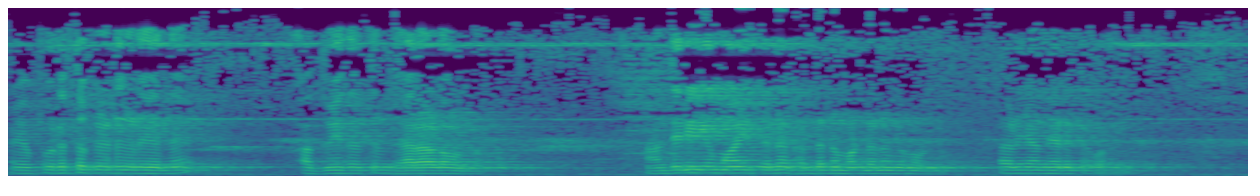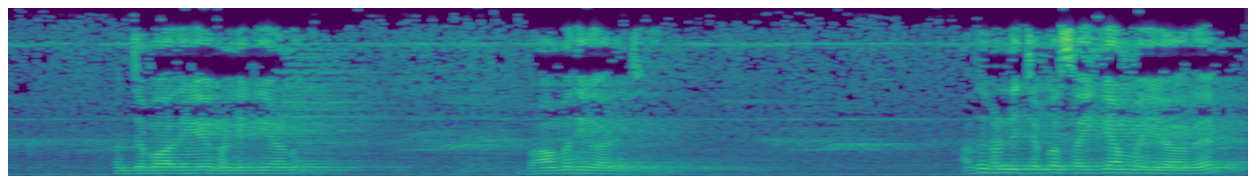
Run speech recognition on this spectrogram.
പുറത്തുകേടുകൾ തന്നെ അദ്വൈതത്തിൽ ധാരാളമുണ്ട്. ആന്തരികമായി തന്നെ ഖണ്ഡന മണ്ഡലങ്ങളുണ്ട്. അതാണ് ഞാൻ നേരത്തെ പറഞ്ഞത്. പഞ്ചപാതികയെ ഖണ്ഡിക്കുകയാണ്. ഭാമതികാരം ചെയ്യുന്നത് അത് ഖണ്ഡിച്ചപ്പോൾ സഹിക്കാൻ വയ്യാതെ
